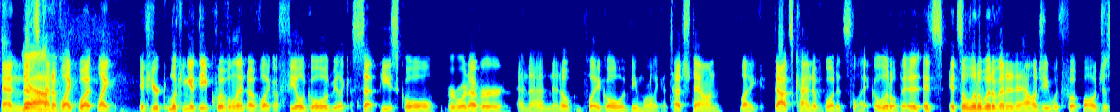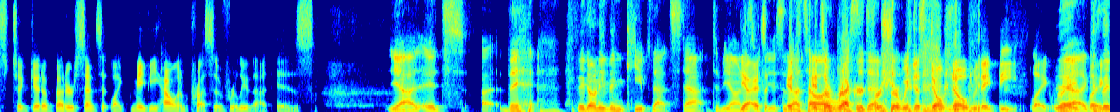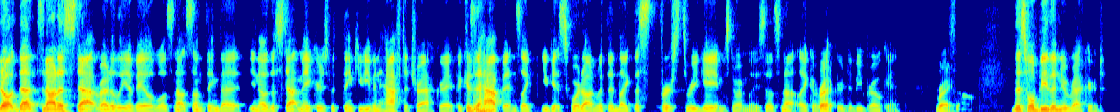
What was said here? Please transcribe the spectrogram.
And that's Yeah. kind of like what like if you're looking at the equivalent of like a field goal would be like a set piece goal or whatever, and then an open play goal would be more like a touchdown. Like that's kind of what it's like a little bit. It's it's a little bit of an analogy with football just to get a better sense at like maybe how impressive really that is. Yeah, it's uh, they they don't even keep that stat to be honest. yeah, with it's you. So it's, that's how it's a record for sure. We just don't know who they beat. Like right, Yeah, because Like, they don't. That's not a stat readily available. It's not something that you know the stat makers would think you even have to track, right? Because Mhm. it happens. Like you get scored on within like the first three games normally, so it's not like a Right. record to be broken. right. So this will be the new record.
